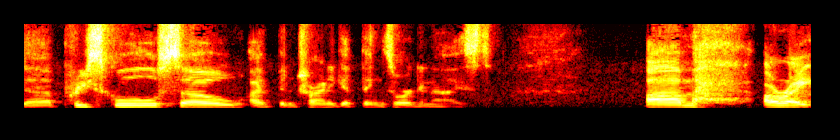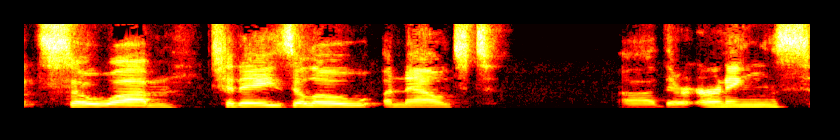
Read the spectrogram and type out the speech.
uh, preschool, so I've been trying to get things organized. Um, all right, so um, today Zillow announced uh, their earnings,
